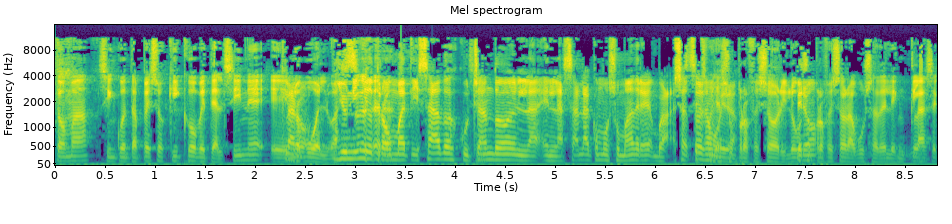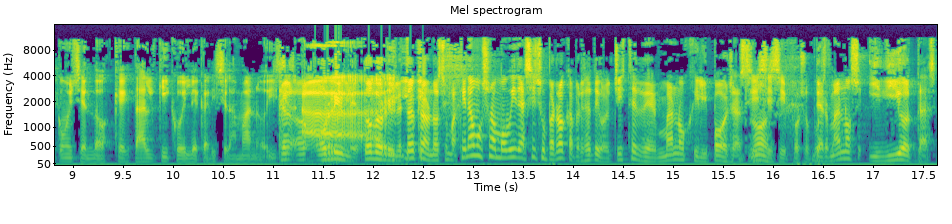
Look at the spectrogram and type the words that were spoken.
toma 50 pesos, Kiko, vete al cine, eh, Claro, no vuelvas. y un niño traumatizado escuchando en, la, en la sala como su madre. Buah, o sea, Se toda esa pone movida. su profesor y luego Pero- su profesor abusa de él en clase como diciendo ¿qué tal Kiko? y le acaricia la mano y dices, Claro, "Ah". horrible, todo horrible. Entonces, claro, nos imaginamos una movida así súper loca, pero ya te digo, chistes de hermanos gilipollas, Sí, ¿no? sí, sí, por supuesto. De hermanos idiotas.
